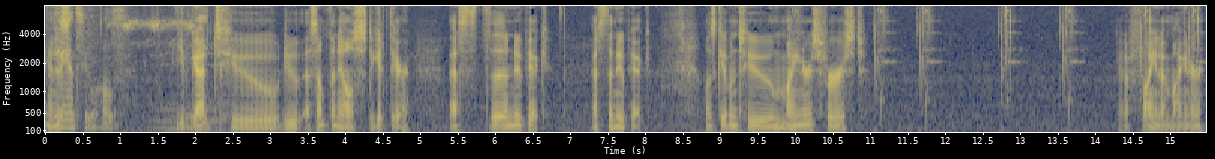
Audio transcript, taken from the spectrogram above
and The fancy walls. You've got to do something else to get there. That's the new pick. That's the new pick. Let's give them to miners first. Gotta find a miner.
